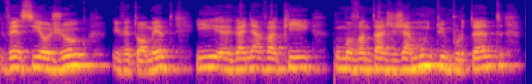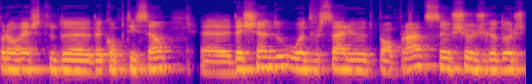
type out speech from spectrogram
Vencia o jogo, eventualmente, e uh, ganhava aqui uma vantagem já muito importante para o resto da, da competição, uh, deixando o adversário de pau prato, sem os seus jogadores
